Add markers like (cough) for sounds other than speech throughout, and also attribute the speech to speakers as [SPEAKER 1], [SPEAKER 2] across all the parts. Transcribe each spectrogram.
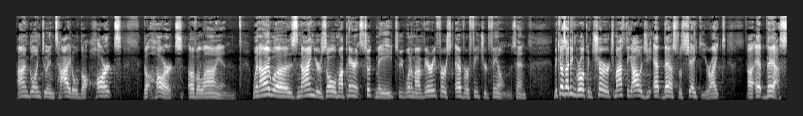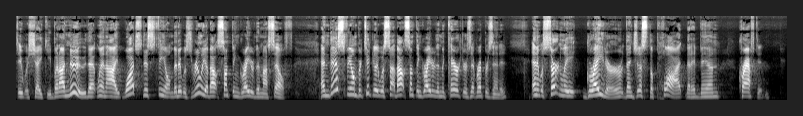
[SPEAKER 1] I'm going to entitle The Heart, the Heart of a Lion. When I was nine years old, my parents took me to one of my very first ever featured films. And because I didn't grow up in church, my theology at best was shaky, right? Uh, at best, it was shaky. But I knew that when I watched this film, that it was really about something greater than myself. And this film, particularly, was about something greater than the characters it represented. And it was certainly greater than just the plot that had been crafted.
